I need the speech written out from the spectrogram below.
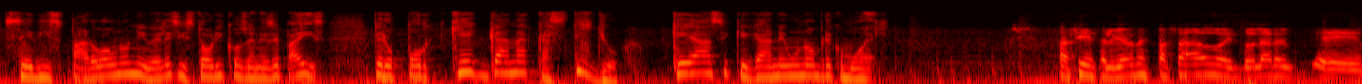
se disparó a unos niveles históricos en ese país. Pero ¿por qué gana Castillo? ¿Qué hace que gane un hombre como él? Así es, el viernes pasado el dólar eh,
